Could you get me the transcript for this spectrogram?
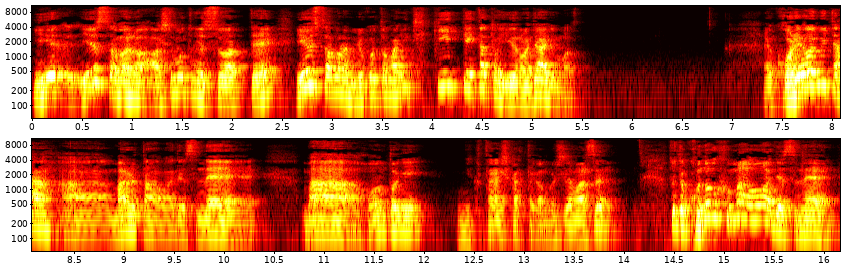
イエス様の足元に座って、イエス様の御言葉に聞き入っていたというのであります。これを見たあマルタはですね、まあ、本当に憎たらしかったかもしれません。そしてこの不満はですね、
